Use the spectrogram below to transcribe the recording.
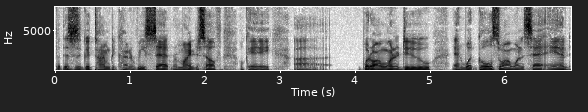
But this is a good time to kind of reset, remind yourself, okay, uh, what do I want to do, and what goals do I want to set? And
